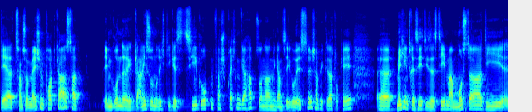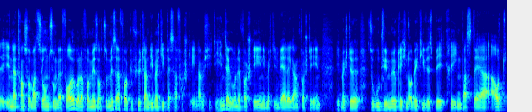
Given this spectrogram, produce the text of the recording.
der Transformation Podcast hat im Grunde gar nicht so ein richtiges Zielgruppenversprechen gehabt, sondern ganz egoistisch habe ich gesagt, okay, äh, mich interessiert dieses Thema Muster, die in der Transformation zum Erfolg oder von mir aus auch zum Misserfolg geführt haben, die möchte ich besser verstehen. Da möchte ich die Hintergründe verstehen, ich möchte den Werdegang verstehen, ich möchte so gut wie möglich ein objektives Bild kriegen, was der, Out,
